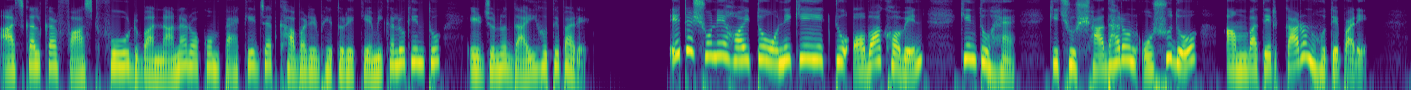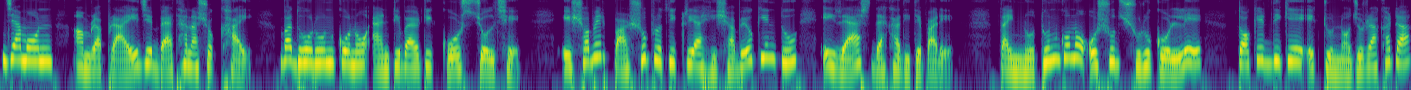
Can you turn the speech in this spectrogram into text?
আজকালকার ফাস্ট ফুড বা নানা রকম প্যাকেটজাত খাবারের ভেতরে কেমিক্যালও কিন্তু এর জন্য দায়ী হতে পারে। এটা শুনে হয়তো অনেকেই একটু অবাক হবেন, কিন্তু হ্যাঁ কিছু সাধারণ ওষুধও আমবাতের কারণ হতে পারে। যেমন, আমরা প্রায় যে ব্যথানাশক খাই বা ধরুন কোনো অ্যান্টিবায়োটিক কোর্স চলছে, এসবের পার্শ্ব প্রতিক্রিয়া হিসাবেও কিন্তু এই র্যাশ দেখা দিতে পারে। তাই নতুন কোনো ওষুধ শুরু করলে ত্বকের দিকে একটু নজর রাখাটা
